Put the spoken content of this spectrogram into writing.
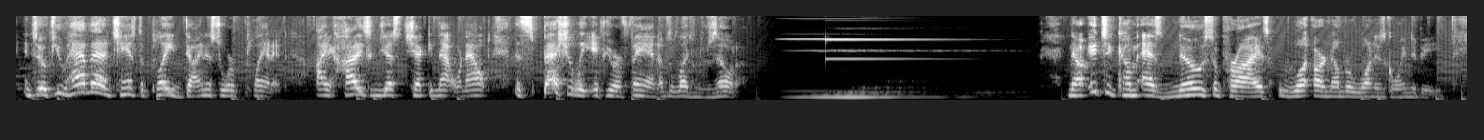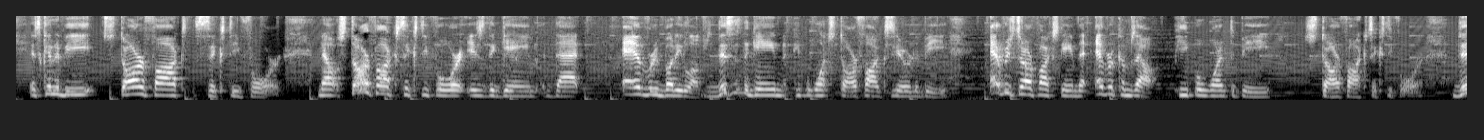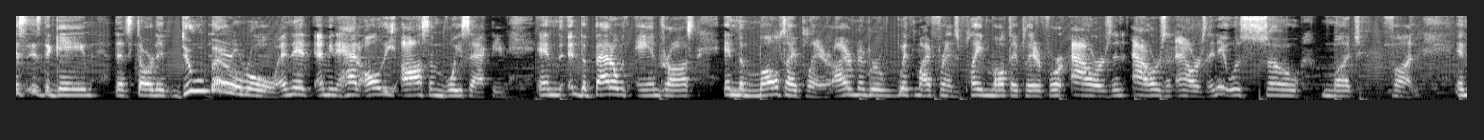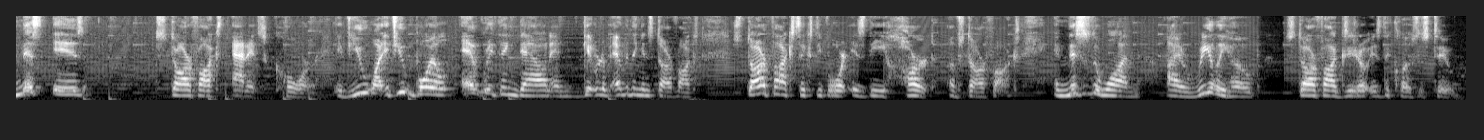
And so, if you haven't had a chance to play Dinosaur Planet, I highly suggest checking that one out, especially if you're a fan of The Legend of Zelda. Now, it should come as no surprise what our number one is going to be. It's going to be Star Fox 64. Now, Star Fox 64 is the game that everybody loves. This is the game that people want Star Fox Zero to be. Every Star Fox game that ever comes out, people want it to be Star Fox 64. This is the game that started dual barrel roll, and it, I mean, it had all the awesome voice acting, and, and, the battle with Andross, and the multiplayer. I remember with my friends playing multiplayer for hours and hours and hours, and it was so much fun. And this is Star Fox at its core. If you want, if you boil everything down and get rid of everything in Star Fox, Star Fox 64 is the heart of Star Fox, and this is the one I really hope Star Fox Zero is the closest to.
